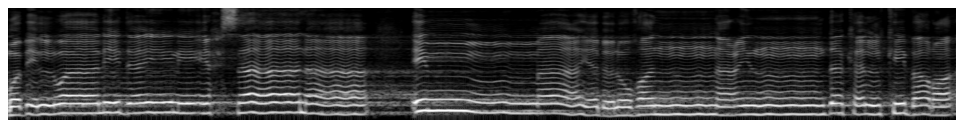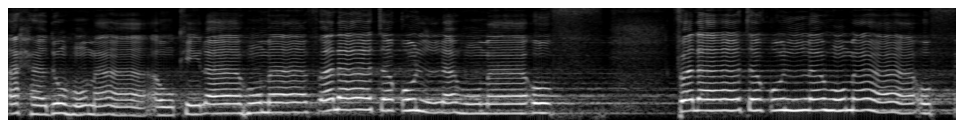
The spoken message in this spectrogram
وبالوالدين إحسانا إما يبلغن عندك الكبر أحدهما أو كلاهما فلا تقل لهما أف فلا تقل لهما أف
